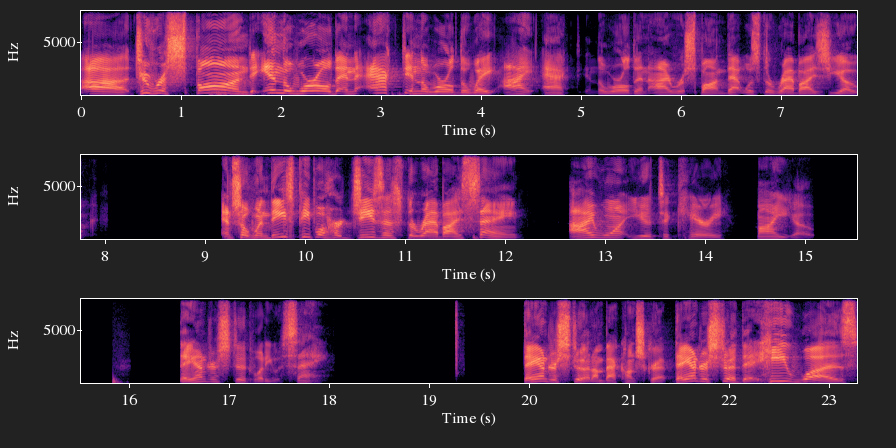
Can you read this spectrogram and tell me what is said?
uh, to respond in the world and act in the world the way I act in the world and I respond. That was the rabbi's yoke. And so when these people heard Jesus, the rabbi, saying, I want you to carry my yoke, they understood what he was saying. They understood, I'm back on script. They understood that he was,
